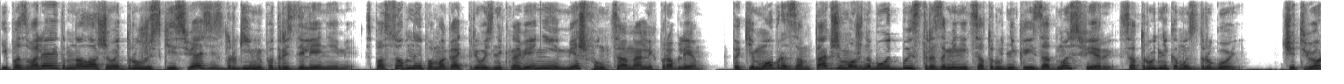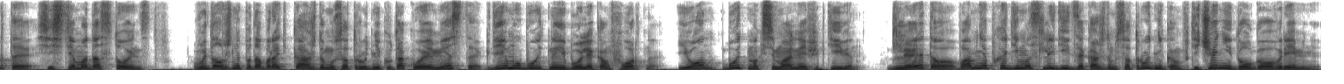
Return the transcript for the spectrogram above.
и позволяет им налаживать дружеские связи с другими подразделениями, способные помогать при возникновении межфункциональных проблем. Таким образом, также можно будет быстро заменить сотрудника из одной сферы сотрудником из другой. Четвертое – система достоинств. Вы должны подобрать каждому сотруднику такое место, где ему будет наиболее комфортно, и он будет максимально эффективен. Для этого вам необходимо следить за каждым сотрудником в течение долгого времени,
